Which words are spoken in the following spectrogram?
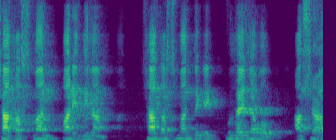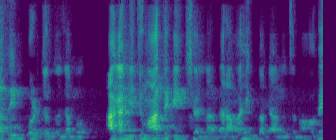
সাত আসমান পাড়ি দিলাম। সাত আসমান থেকে কোথায় যাব? আরশে আজিম পর্যন্ত যাব। আগামী জুমা থেকে ইনশাল্লাহ ধারাবাহিকভাবে আলোচনা হবে।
